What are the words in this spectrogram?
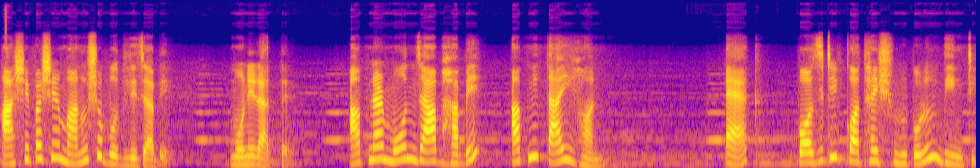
আশেপাশের মানুষও বদলে যাবে। মনে রাখবেন, আপনার মন যা ভাবে, আপনি তাই হন। এক, পজিটিভ কথায় শুরু করুন দিনটি।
